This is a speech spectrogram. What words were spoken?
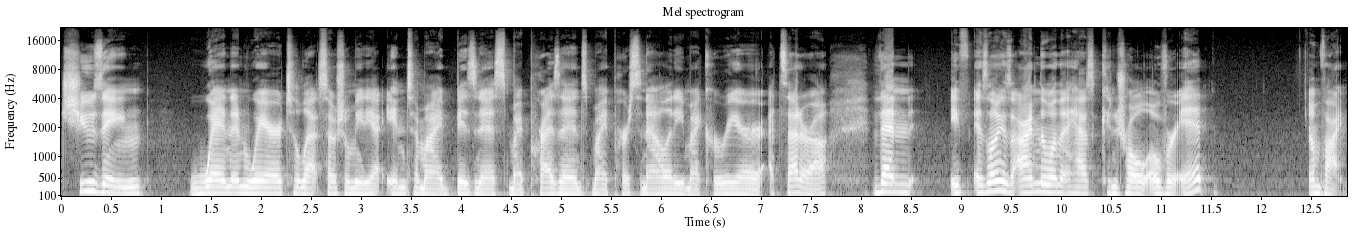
choosing when and where to let social media into my business my presence my personality my career etc then if as long as i'm the one that has control over it i'm fine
